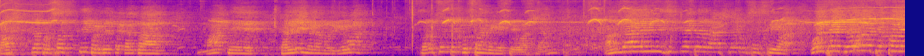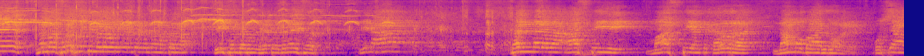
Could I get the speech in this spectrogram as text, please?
ರಾಷ್ಟ್ರ ಪ್ರಶಸ್ತಿ ಪಡೆದಿರ್ತಕ್ಕಂಥ ಮಾತೆ ಕಳ್ಳಿ ಮೇಡಮ್ ಅವರಿಗೆ ಸರಸ್ವತಿ ಪುಸ್ತಕಗೈತಿ ವರ್ಷ. ನೀವು ಸಿಕ್ಕೈತೆ ರಾಷ್ಟ್ರ ಪ್ರಶಸ್ತಿ ವಾ. ಒಂದ್ಸರಿ ಜೋರಾದ ಚಪ್ಪಾಳೆ ನಮ್ಮ ಸರಸ್ವತಿ ಮೇಡಮ್ ಅವರಿಗೆ ಅಂತಕ್ಕಂಥ ಈ ಸಂದರ್ಭದಲ್ಲಿ ಹೇಳ್ತಾ ಸರ್. ಇನ್ನ ಕನ್ನಡದ ಆಸ್ತಿ, ಮಾಸ್ತಿ ಅಂತ ಕರೆದ್ರ ನಮ್ಮ ಭಾಗದವರು. ಬಹುಶಃ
